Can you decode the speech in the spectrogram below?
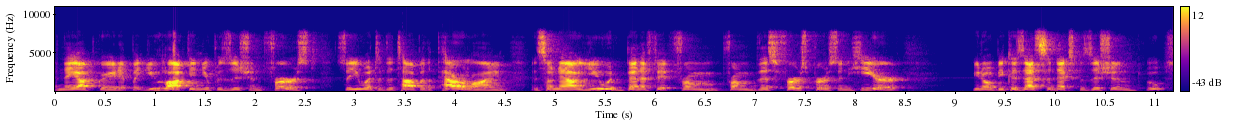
and they upgrade it, but you locked in your position first. So you went to the top of the power line. And so now you would benefit from, from this first person here, you know, because that's the next position. Oops,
